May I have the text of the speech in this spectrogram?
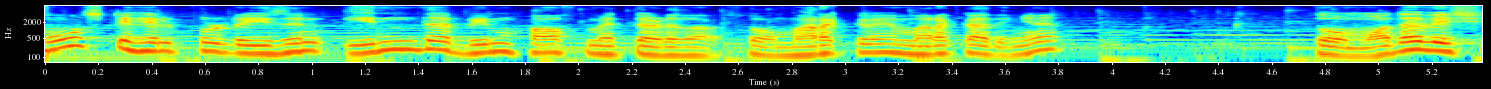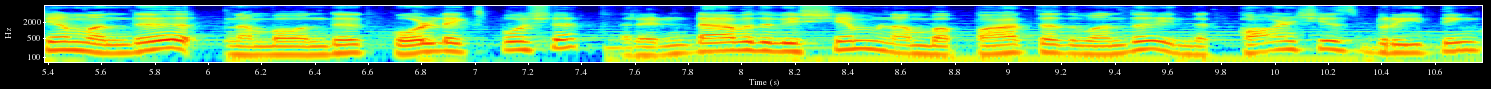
most helpful reason இந்த விம் ஹாஃப் மெத்தடு தான். ஸோ மறக்கவே மறக்காதீங்க. ஸோ மொதல் விஷயம் வந்து நம்ம வந்து கோல்டு எக்ஸ்போஷர் ரெண்டாவது விஷயம் நம்ம பார்த்தது வந்து இந்த கான்ஷியஸ் ப்ரீத்திங்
